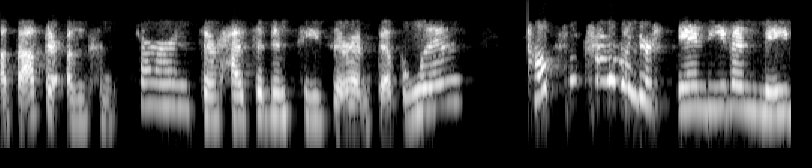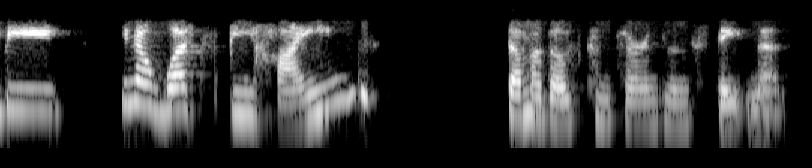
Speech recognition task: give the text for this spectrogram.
about their own concerns, their hesitancies, their ambivalence helps me kind of understand even maybe, you know, what's behind some of those concerns and statements.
